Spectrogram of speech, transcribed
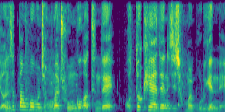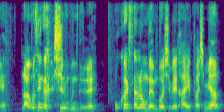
연습 방법은 정말 좋은 것 같은데 어떻게 해야 되는지 정말 모르겠네. 라고 생각하시는 분들 보컬살롱 멤버십에 가입하시면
